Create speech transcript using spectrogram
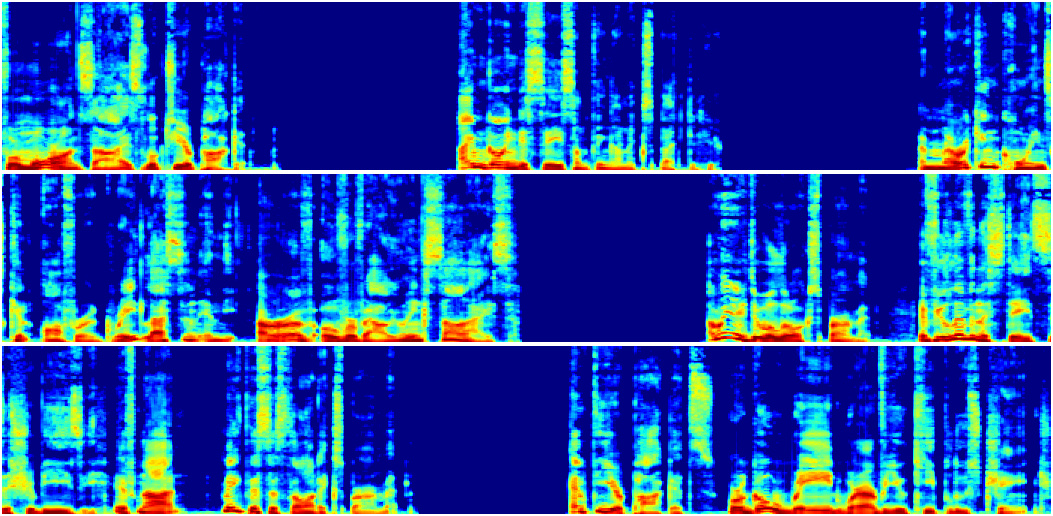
For more on size, look to your pocket. I'm going to say something unexpected here. American coins can offer a great lesson in the error of overvaluing size. I'm going to do a little experiment. If you live in the States, this should be easy. If not, make this a thought experiment. Empty your pockets or go raid wherever you keep loose change.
